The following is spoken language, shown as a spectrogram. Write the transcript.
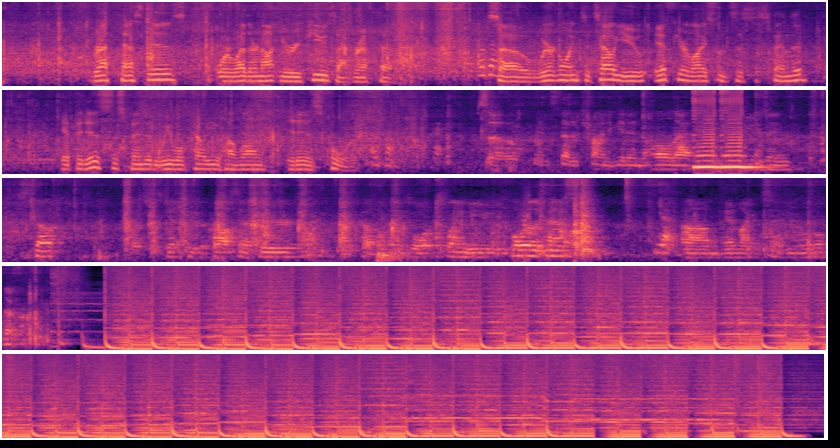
breath test is or whether or not you refuse that breath test. Okay. So we're going to tell you if your license is suspended. If it is suspended, we will tell you how long it is for. Okay. So instead of trying to get into all that confusing stuff, let's just get through the process here. A couple things we'll explain to you before the test, Yeah. um, and like I said, you're a little different.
